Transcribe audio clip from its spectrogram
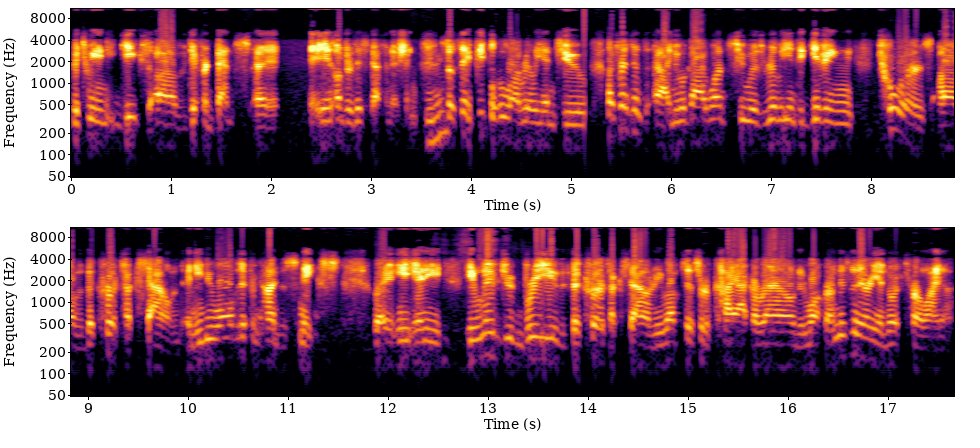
between geeks of different bents. Uh, under this definition. Mm-hmm. So, say people who are really into, like for instance, I knew a guy once who was really into giving tours of the Currituck Sound, and he knew all the different kinds of snakes, right? He and he he lived and breathed the Currituck Sound. And he loved to sort of kayak around and walk around. This is an area in North Carolina.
